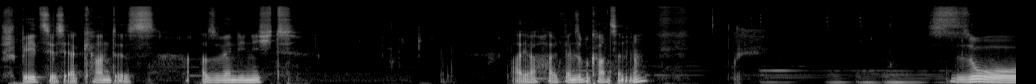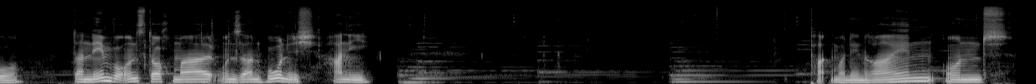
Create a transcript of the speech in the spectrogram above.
Spezies erkannt ist. Also wenn die nicht... Ah ja, halt, wenn sie bekannt sind, ne? So, dann nehmen wir uns doch mal unseren Honig, Honey. Packen wir den rein und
